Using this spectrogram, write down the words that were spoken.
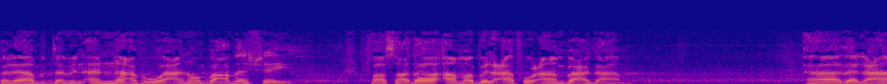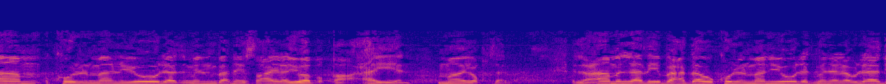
فلا بد من أن نعفو عنهم بعض الشيء. فصدر أمر بالعفو عام بعد عام. هذا العام كل من يولد من بني إسرائيل يبقى حيا ما يقتل. العام الذي بعده كل من يولد من الأولاد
